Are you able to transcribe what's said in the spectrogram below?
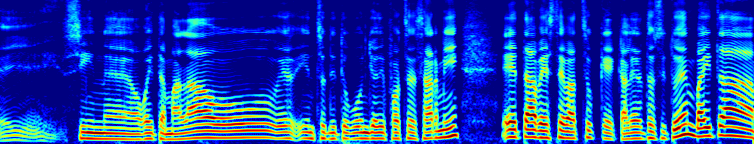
e, zin e, hogeita malau e, intzun ditugun Jody Foster's Army eta beste batzuk e, kaleratu zituen. Baita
